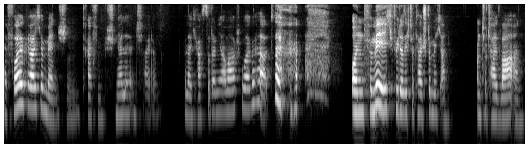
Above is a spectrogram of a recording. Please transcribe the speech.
erfolgreiche Menschen treffen schnelle Entscheidungen. Vielleicht hast du den ja mal schon mal gehört. Und für mich fühlt er sich total stimmig an und total wahr an.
